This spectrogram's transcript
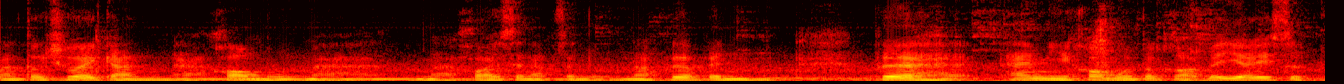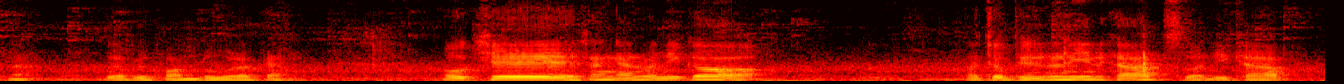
มันต้องช่วยกันหาข้อมูลมามาคอยสนับสนุนนะเพื่อเป็นเพื่อให้มีข้อมูลประกอบได้เยอะที่สุดนะเพื่อเป็นความรู้แล้วกัน โอเคถ้างั้นวันนี้ก็เราจบเพียงเท่านี้นะครับ สวัสดีครับ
